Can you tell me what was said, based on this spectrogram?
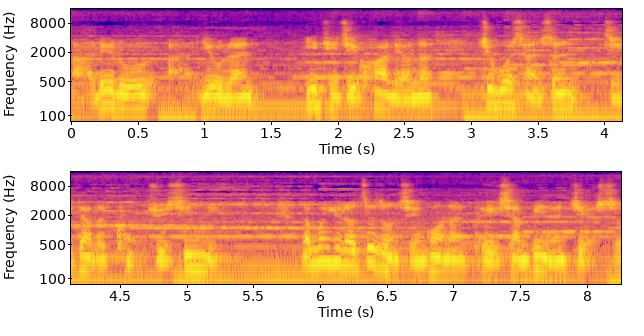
啊例如啊有人一提及化疗呢，就会产生极大的恐惧心理。那么遇到这种情况呢，可以向病人解释，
